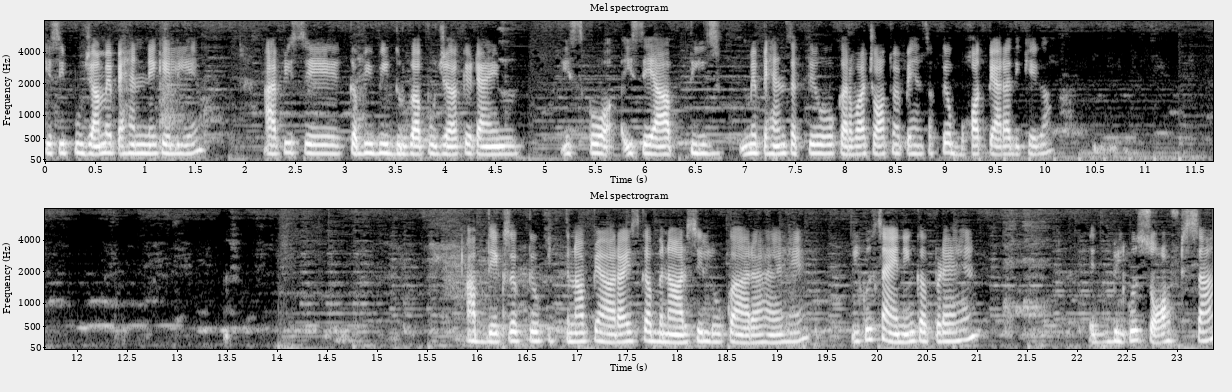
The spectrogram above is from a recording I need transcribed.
किसी पूजा में पहनने के लिए। आप इसे कभी भी दुर्गा पूजा के टाइम इसको, इसे आप तीज में पहन सकते हो, करवा चौथ में पहन सकते हो, बहुत प्यारा दिखेगा। आप देख सकते हो कितना प्यारा इसका बनारसी लुक आ रहा है। बिल्कुल शाइनिंग कपड़ा है। बिल्कुल सॉफ्ट सा।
